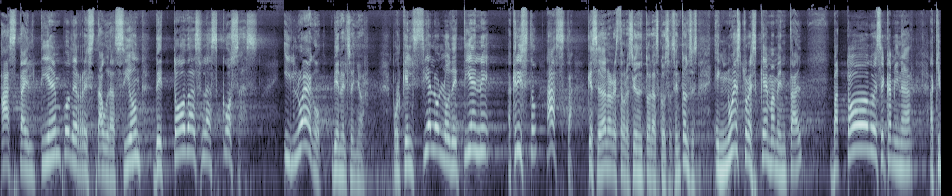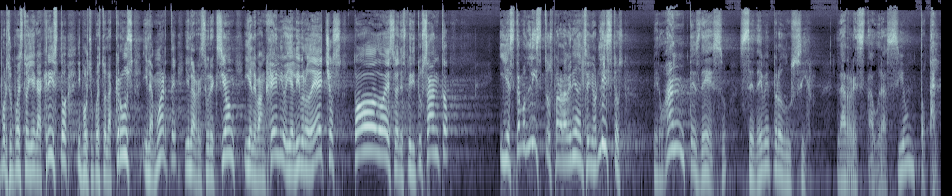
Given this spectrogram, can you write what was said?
hasta el tiempo de restauración de todas las cosas. Y luego viene el Señor, porque el cielo lo detiene a Cristo hasta que se da la restauración de todas las cosas. Entonces, en nuestro esquema mental va todo ese caminar. Aquí por supuesto llega Cristo y por supuesto la cruz y la muerte y la resurrección y el Evangelio y el libro de Hechos, todo eso, el Espíritu Santo y estamos listos para la venida del Señor, listos. Pero antes de eso se debe producir la restauración total.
